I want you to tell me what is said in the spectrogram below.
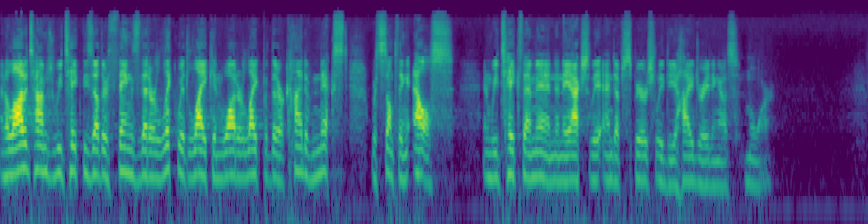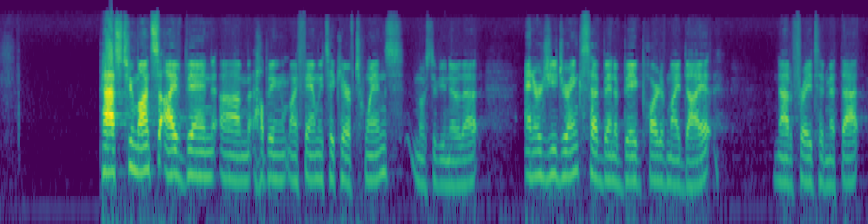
And a lot of times we take these other things that are liquid like and water like, but they're kind of mixed with something else, and we take them in, and they actually end up spiritually dehydrating us more. Past two months, I've been um, helping my family take care of twins. Most of you know that. Energy drinks have been a big part of my diet. Not afraid to admit that.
